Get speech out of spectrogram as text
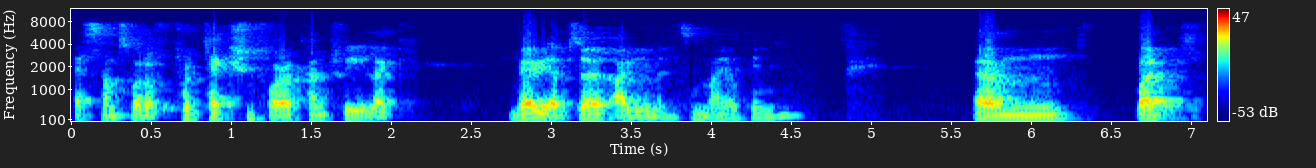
as some sort of protection for a country, like very absurd arguments, in my opinion. Um, but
